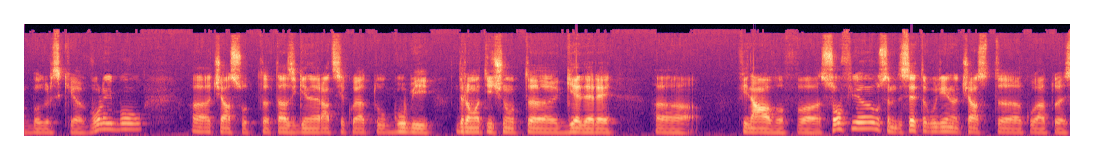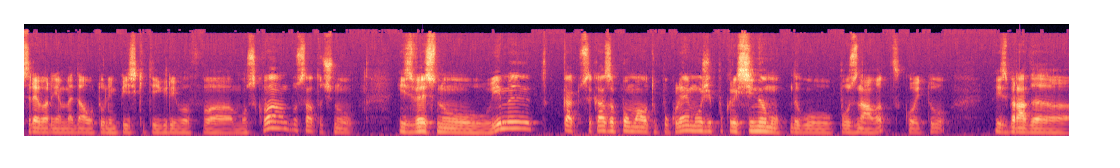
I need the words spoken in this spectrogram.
българския волейбол – част от тази генерация, която губи драматично от ГДР финала в София. 80-та година част, която е сребърния медал от Олимпийските игри в Москва. Достатъчно известно име, както се казва, по-малото поколение, може покрай сина му да го познават, който избра да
